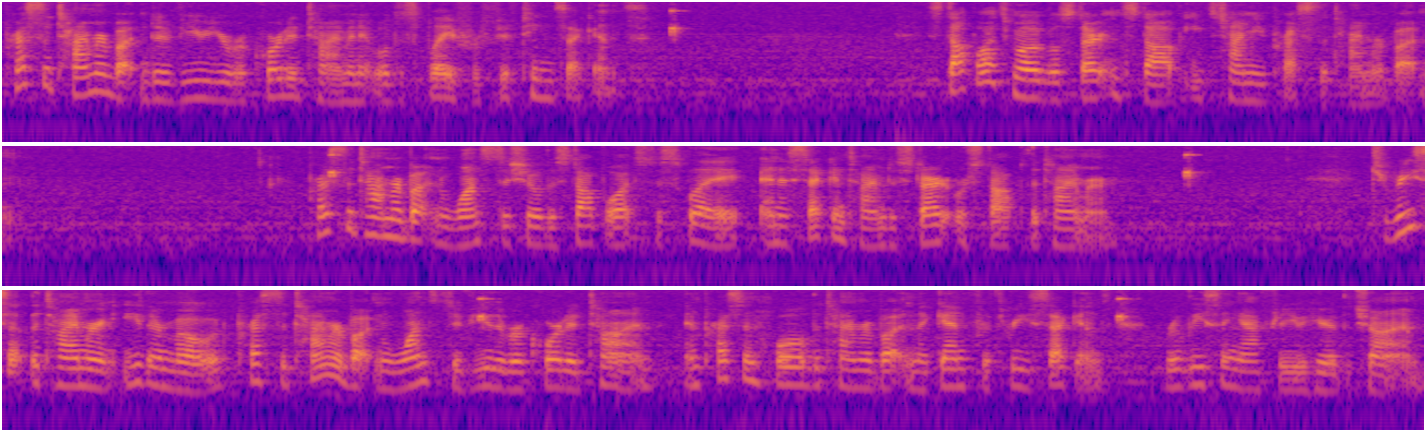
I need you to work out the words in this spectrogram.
Press the timer button to view your recorded time and it will display for 15 seconds. Stopwatch mode will start and stop each time you press the timer button. Press the timer button once to show the stopwatch display and a second time to start or stop the timer. To reset the timer in either mode, press the timer button once to view the recorded time, and press and hold the timer button again for 3 seconds, releasing after you hear the chime.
